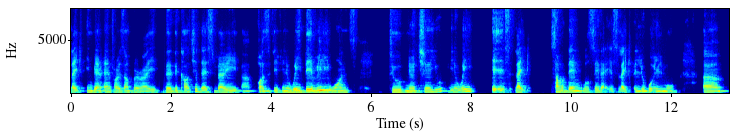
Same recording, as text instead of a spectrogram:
like in BNM, for example, right, the, the culture that's very uh, positive in a way, they really want to nurture you in a way. It is like some of them will say that it's like a lubo ilmu. Um,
